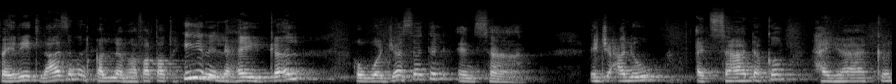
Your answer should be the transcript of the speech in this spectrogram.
فيريد لازم نقلمها. فتطهير الهيكل هو جسد الإنسان. اجعلوا أجسادكم هياكل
